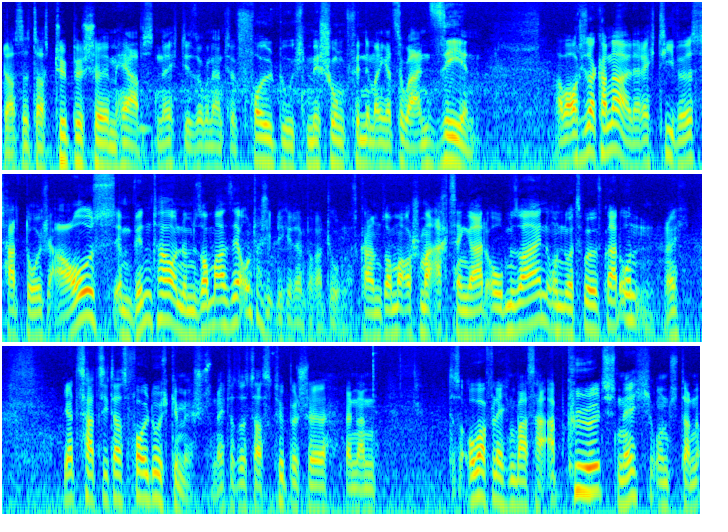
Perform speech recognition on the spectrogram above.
das ist das Typische im Herbst. Nicht? Die sogenannte Volldurchmischung findet man jetzt sogar an Seen. Aber auch dieser Kanal, der recht tief ist, hat durchaus im Winter und im Sommer sehr unterschiedliche Temperaturen. Es kann im Sommer auch schon mal 18 Grad oben sein und nur 12 Grad unten. Nicht? Jetzt hat sich das voll durchgemischt. Nicht? Das ist das Typische, wenn dann das Oberflächenwasser abkühlt nicht? und dann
